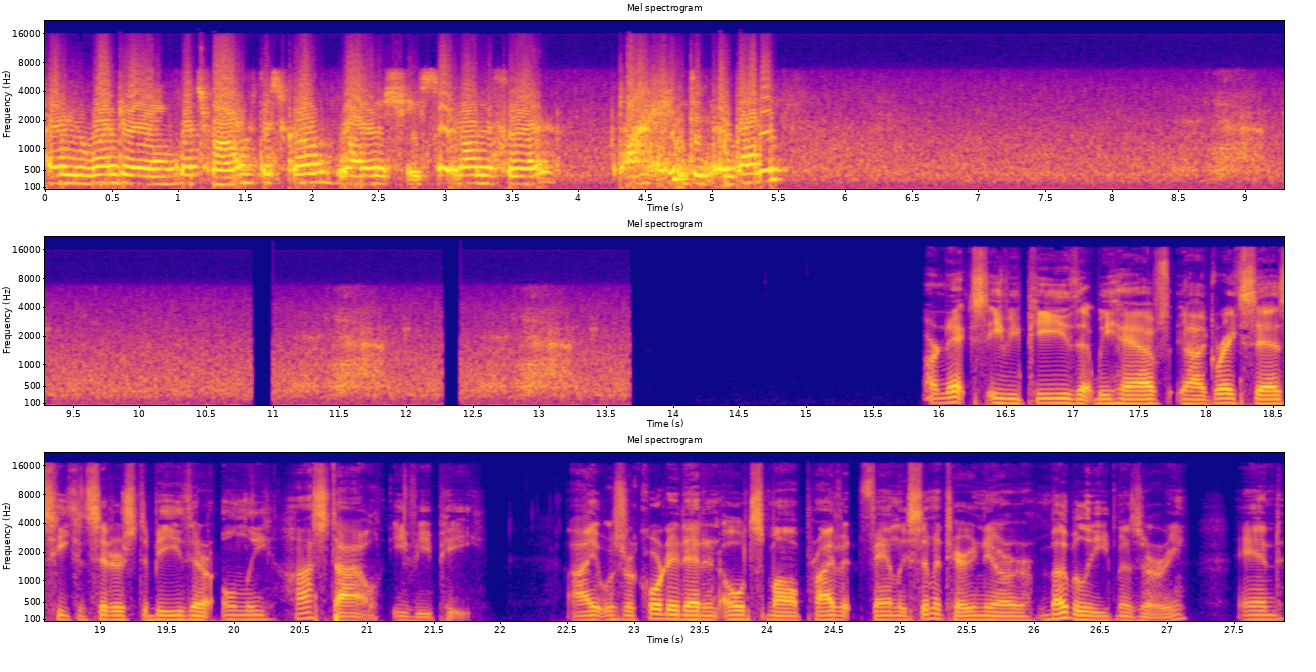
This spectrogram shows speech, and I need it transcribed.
Are you wondering what's wrong with this girl? Why is she sitting on the floor talking to nobody? Our next EVP that we have, uh, Greg says he considers to be their only hostile EVP. Uh, it was recorded at an old small private family cemetery near Moberly, Missouri, and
